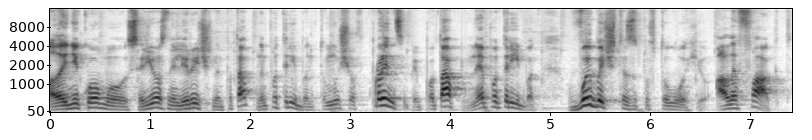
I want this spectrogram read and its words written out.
Але нікому серйозний ліричний Потап не потрібен, тому що в принципі Потап не потрібен. Вибачте за туфтологію, але факт.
